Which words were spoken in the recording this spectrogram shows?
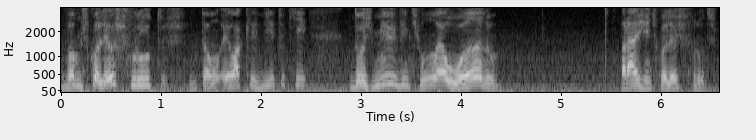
vamos colher os frutos. Então eu acredito que 2021 é o ano pra gente colher os frutos.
